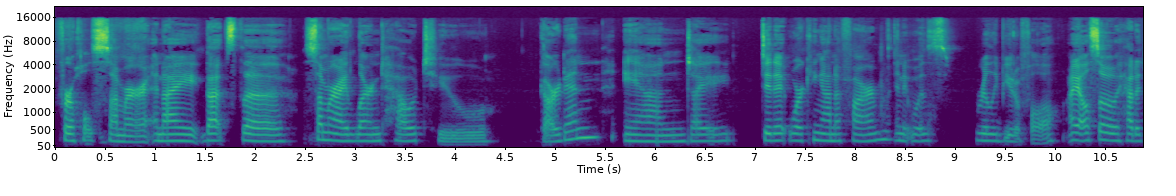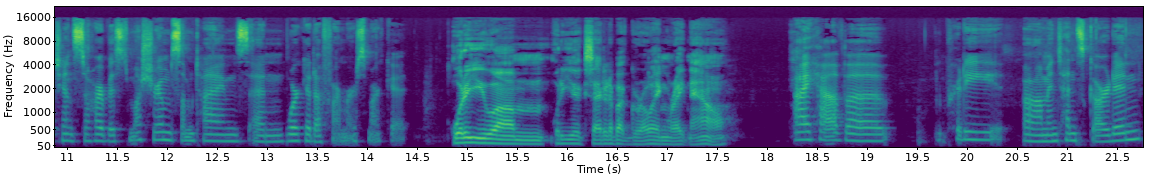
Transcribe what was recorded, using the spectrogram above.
for a whole summer. And I that's the summer I learned how to garden and I did it working on a farm and it was really beautiful. I also had a chance to harvest mushrooms sometimes and work at a farmer's market. What are you um what are you excited about growing right now? I have a pretty um, intense garden.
